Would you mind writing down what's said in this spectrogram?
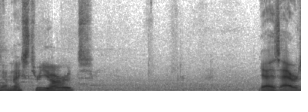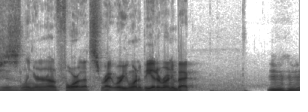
Yeah, nice three yards. Yeah, his average is lingering around four. That's right where you want to be at a running back. Mm-hmm.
